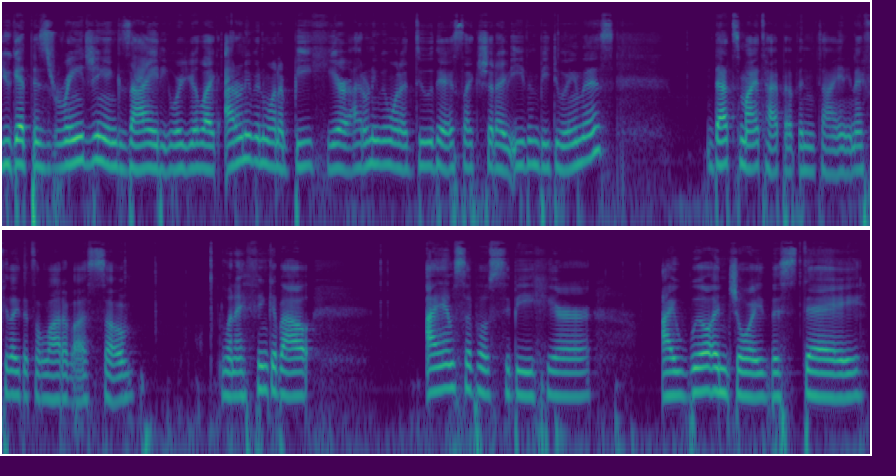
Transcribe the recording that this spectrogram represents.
you get this raging anxiety where you're like i don't even want to be here. I don't even want to do this. Like should i even be doing this? That's my type of anxiety and i feel like that's a lot of us. So when i think about i am supposed to be here. I will enjoy this day.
